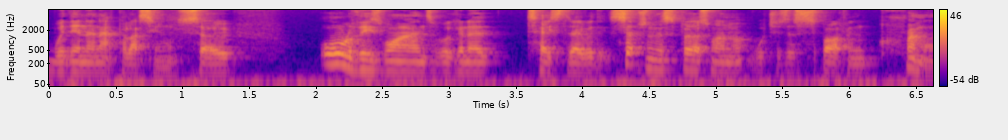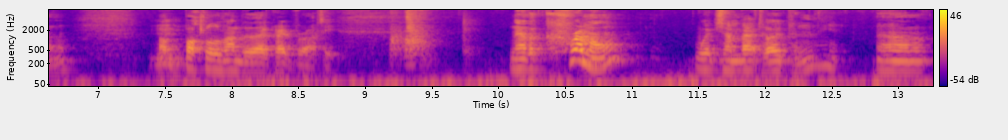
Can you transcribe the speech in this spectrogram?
within an appellation. So all of these wines we're going to taste today, with the exception of this first one, which is a sparkling Cremant, are mm. bottled under their grape variety. Now the Cremant, which I'm about to open, um,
